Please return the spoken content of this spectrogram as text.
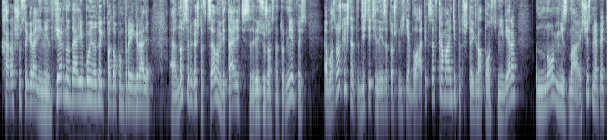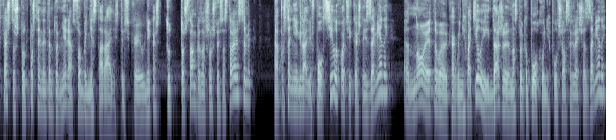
хорошо сыграли, и на Инферно дали бой, но в итоге по допам проиграли. Э, но все равно, конечно, в целом Vitality смотрелись ужасно на турнире. То есть, э, возможно, конечно, это действительно из-за того, что у них не было apEX -а в команде, потому что играл полностью Nivera. Но не знаю. Честно, мне опять кажется, что просто на этом турнире особо не старались. То есть, мне кажется, тут то же самое произошло, что и с Астралисами. Э, просто они играли в полсилы, хоть и, конечно, и с заменой, но этого как бы не хватило, и даже настолько плохо у них получалось играть сейчас с заменой,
